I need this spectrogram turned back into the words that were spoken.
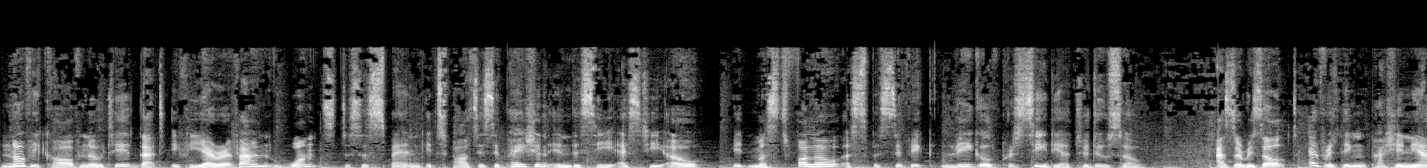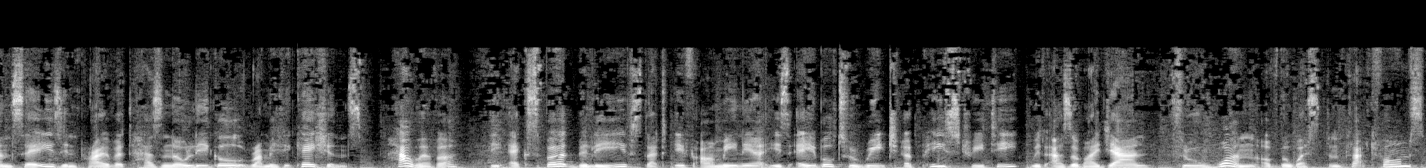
Novikov noted that if Yerevan wants to suspend its participation in the CSTO, it must follow a specific legal procedure to do so. As a result, everything Pashinyan says in private has no legal ramifications. However, the expert believes that if Armenia is able to reach a peace treaty with Azerbaijan through one of the Western platforms,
